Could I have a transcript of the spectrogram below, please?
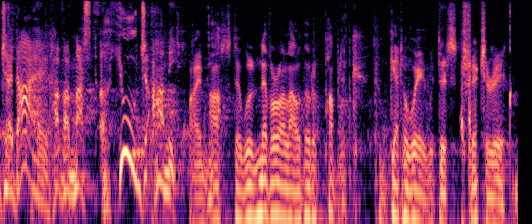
Jedi have amassed a huge army. My master will never allow the Republic to get away with this treachery.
